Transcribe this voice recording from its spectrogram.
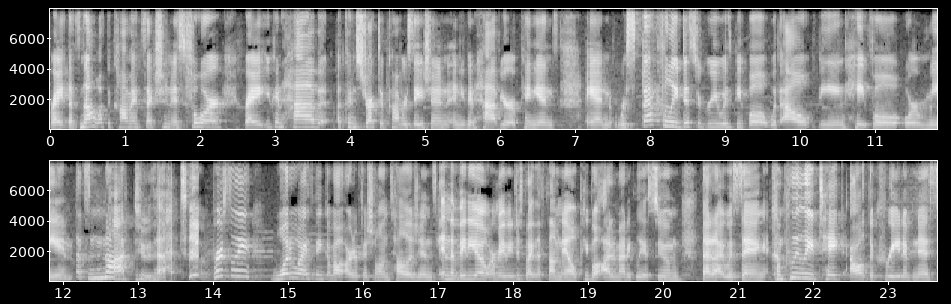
right? That's not what the comment section is for, right? You can have a constructive conversation and you can have your opinions and respectfully disagree with people without being hateful or mean. Let's not do that. Personally, what do I think about artificial intelligence? In the video, or maybe just by the thumbnail, people automatically assumed that I was saying completely take out the creativeness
